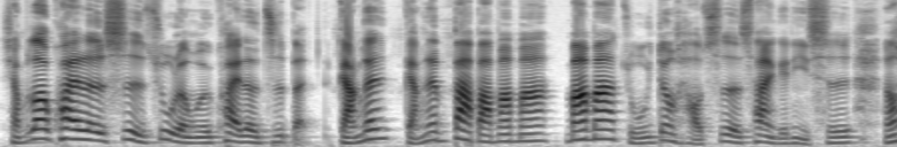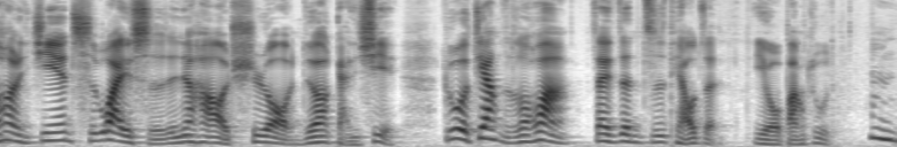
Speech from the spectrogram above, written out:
想不到快乐是助人为快乐之本。感恩感恩爸爸妈妈，妈妈煮一顿好吃的菜给你吃，然后你今天吃外食，人家好好吃哦，你都要感谢。如果这样子的话，在认知调整也有帮助的。嗯。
